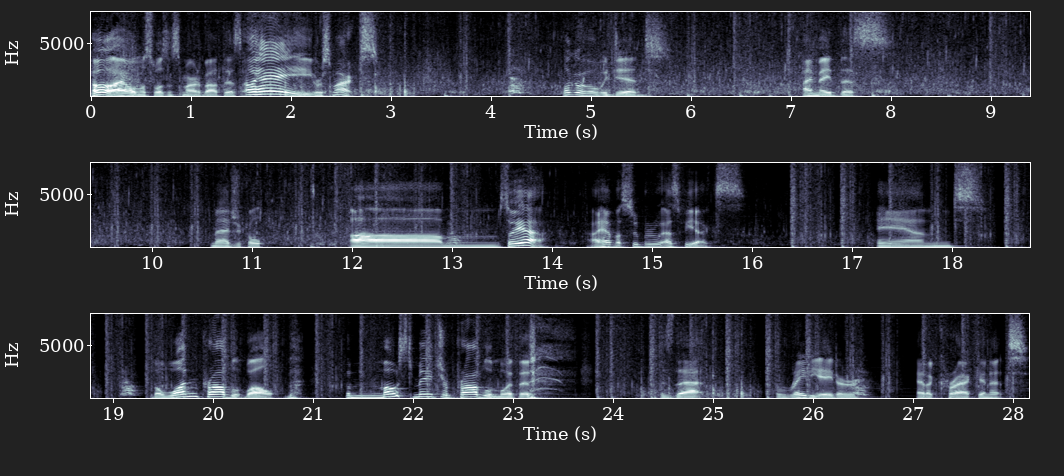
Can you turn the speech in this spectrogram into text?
Oh, I almost wasn't smart about this. Oh, hey, you were smart. Look at what we did. I made this. Magical. Um, so yeah, I have a Subaru SVX. And the one problem, well, the most major problem with it is that the radiator had a crack in it.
